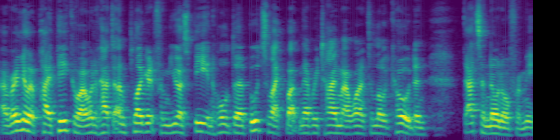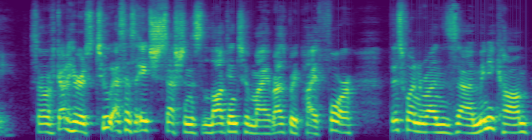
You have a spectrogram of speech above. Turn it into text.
a regular Pi Pico, I would have had to unplug it from USB and hold the boot select button every time I wanted to load code, and that's a no-no for me. So what I've got here is two SSH sessions logged into my Raspberry Pi 4. This one runs uh, Minicom,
